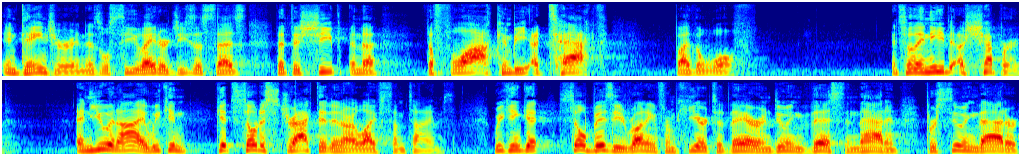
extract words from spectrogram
in danger. And as we'll see later, Jesus says that the sheep and the, the flock can be attacked by the wolf. And so they need a shepherd. And you and I, we can get so distracted in our life sometimes. We can get so busy running from here to there and doing this and that and pursuing that or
